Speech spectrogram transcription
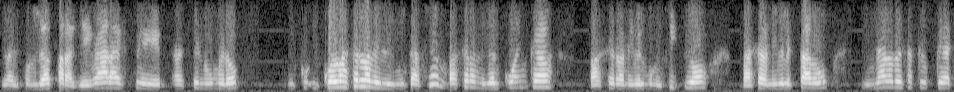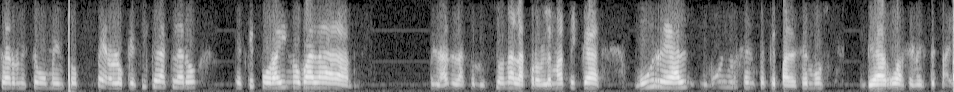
la disponibilidad para llegar a este a este número y, cuál va a ser la delimitación va a ser a nivel cuenca va a ser a nivel municipio va a ser a nivel estado y nada de eso queda claro en este momento pero lo que sí queda claro es que por ahí no va la la, solución a la problemática muy real y muy urgente que padecemos de aguas en este país.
